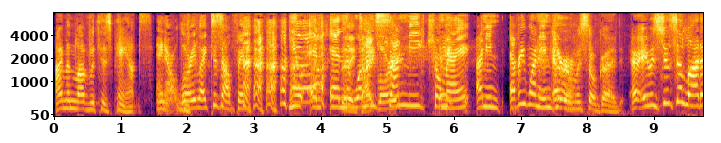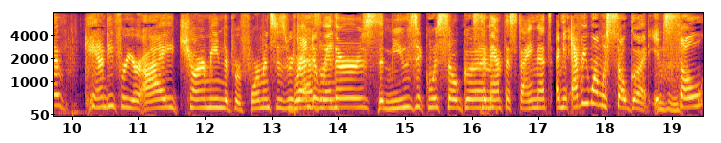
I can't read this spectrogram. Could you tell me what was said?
I'm in love with his pants. I know. Lori liked his outfit. you and and Were the they woman tight, Lori? Sunmi Chomei. I mean, everyone in here. Everyone was so good. It was just a lot of candy for your eye, charming. The performances were Brenda dazzling. Withers, The music was so good. Samantha Steinmetz. I mean, everyone was so good. It's Mm-hmm. so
